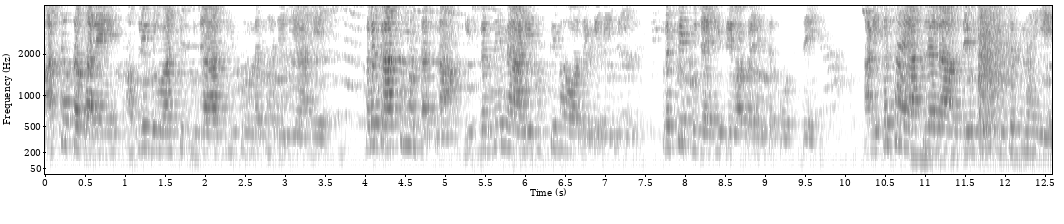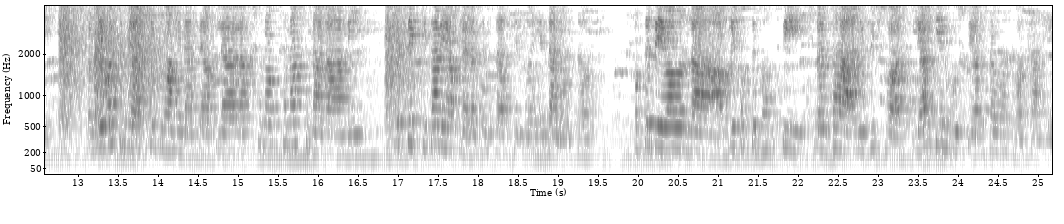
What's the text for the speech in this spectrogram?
अशा प्रकारे आपली गुरुवारची पूजा आज ही पूर्ण झालेली आहे. खरं तर असं म्हणतात ना की श्रद्धेनं आणि भक्तिभावानं केलेली प्रत्येक पूजा ही देवापर्यंत पोचते आणि कसं आहे आपल्याला देव तरी दिसत आहे पण देवाचं जे अस्तित्व आहे ना ते आपल्याला क्षणा क्षणाक्षणाला आणि प्रत्येक ठिकाणी आपल्याला त्यांचं अस्तित्व हे जाणवतं. फक्त देवावर ना आपली फक्त भक्ती श्रद्धा आणि विश्वास या तीन गोष्टी असणं महत्त्वाचं आहे.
